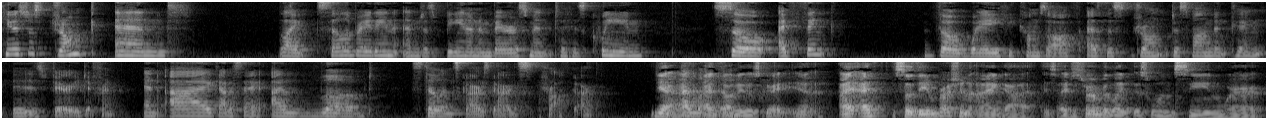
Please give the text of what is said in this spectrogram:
he was just drunk and like celebrating and just being an embarrassment to his queen. So I think the way he comes off as this drunk, despondent king is very different. And I gotta say, I loved Stellan Skarsgård's Hrothgar. Yeah, I I, I, thought he was great. Yeah, I, I so the impression I got is I just remember like this one scene where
